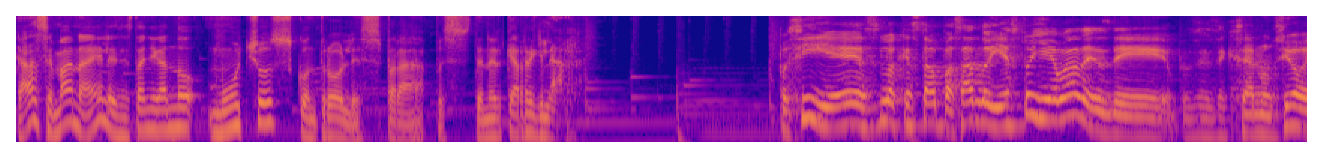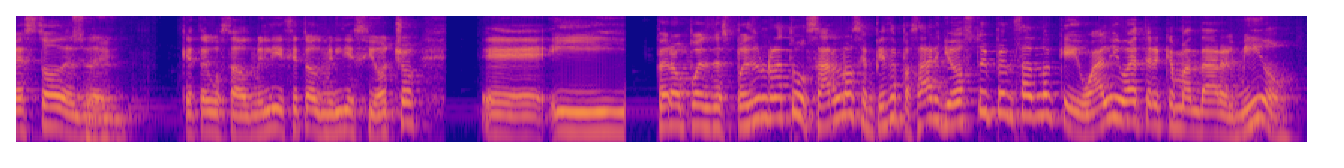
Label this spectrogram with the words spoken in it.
cada semana ¿eh? les están llegando muchos controles para pues tener que arreglar. Pues sí, es lo que ha estado pasando y esto lleva desde, pues, desde que se anunció esto, desde, ¿qué te gusta? 2017, 2018. Eh, y, pero pues después de un rato usarlos empieza a pasar. Yo estoy pensando que igual iba a tener que mandar el mío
